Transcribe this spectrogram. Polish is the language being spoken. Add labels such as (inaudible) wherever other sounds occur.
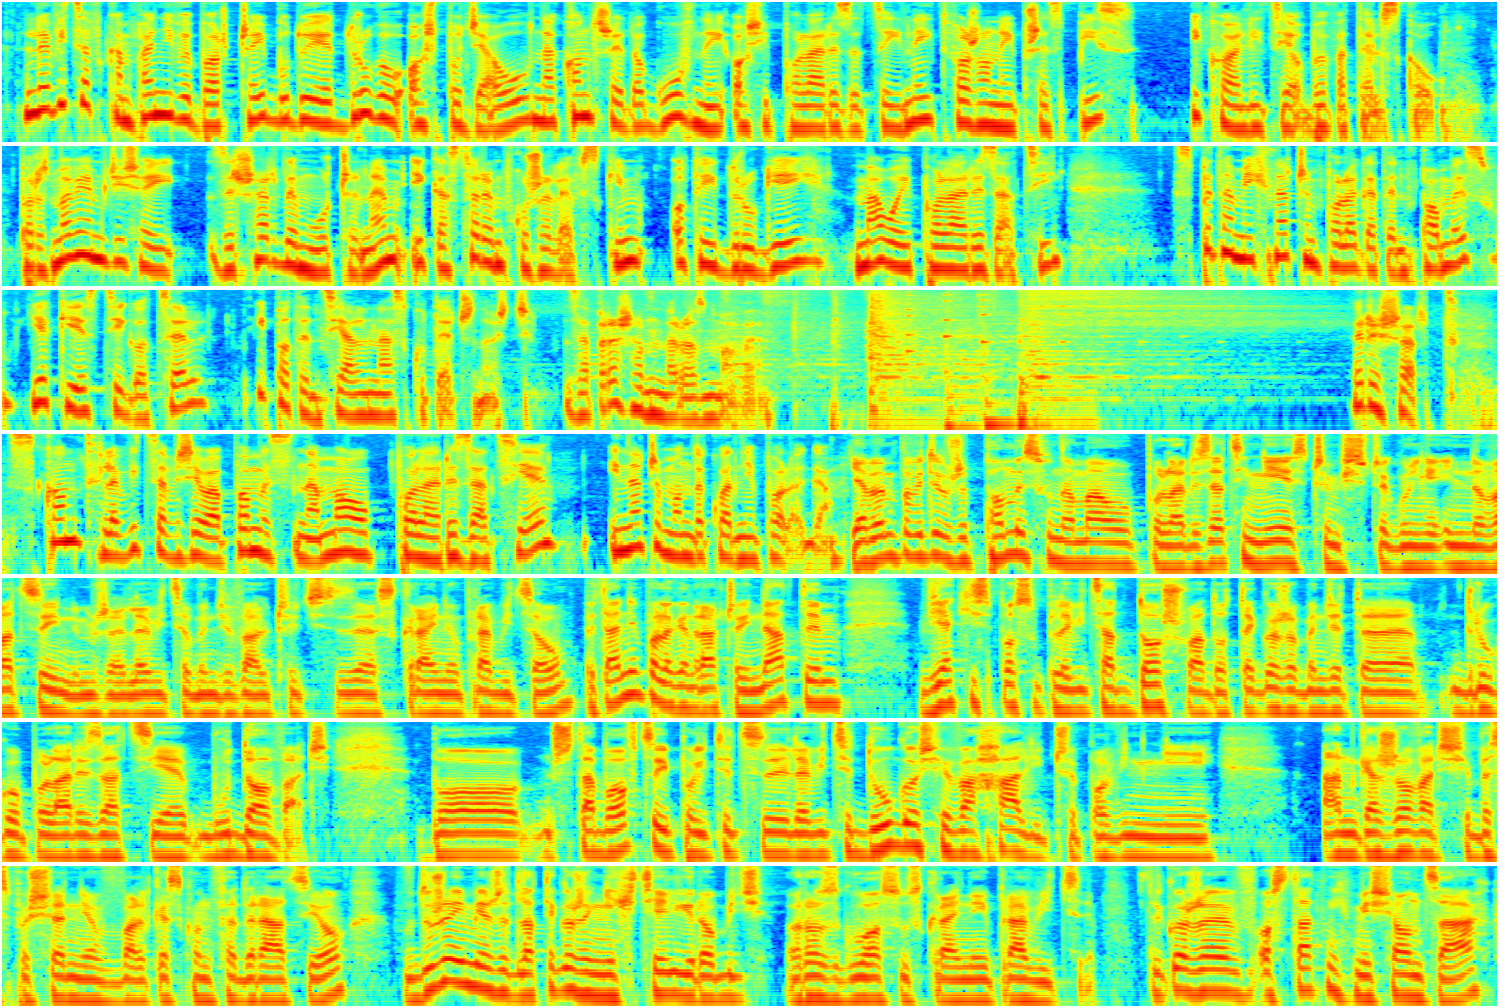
Lewica w kampanii wyborczej buduje drugą oś podziału na kontrze do głównej osi polaryzacyjnej tworzonej przez PiS i Koalicję Obywatelską. Porozmawiam dzisiaj z Ryszardem Łuczynem i Kastorem Kurzelewskim o tej drugiej, małej polaryzacji. Spytam ich, na czym polega ten pomysł, jaki jest jego cel i potencjalna skuteczność. Zapraszam na rozmowę. Ryszard, skąd lewica wzięła pomysł na małą polaryzację i na czym on dokładnie polega? Ja bym powiedział, że pomysł na małą polaryzację nie jest czymś szczególnie innowacyjnym, że lewica będzie walczyć ze skrajną prawicą. Pytanie polega raczej na tym, w jaki sposób lewica doszła do tego, że będzie tę drugą polaryzację budować. Bo sztabowcy i politycy lewicy długo się wahali, czy powinni angażować się bezpośrednio w walkę z Konfederacją, w dużej mierze dlatego, że nie chcieli robić rozgłosu skrajnej prawicy. Tylko, że w ostatnich miesiącach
